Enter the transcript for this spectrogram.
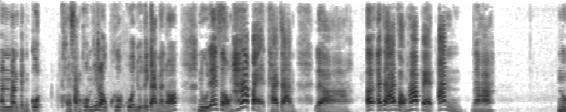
มันมันเป็นกฎ ของสังคมที่เราควควรอยู่ด้วยกันนะเนาะหนูได้สองห้าแปดค่ะอาจารย์ล่ะเอ่ออาจารย์สองห้าแปดอันนะคะหนู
